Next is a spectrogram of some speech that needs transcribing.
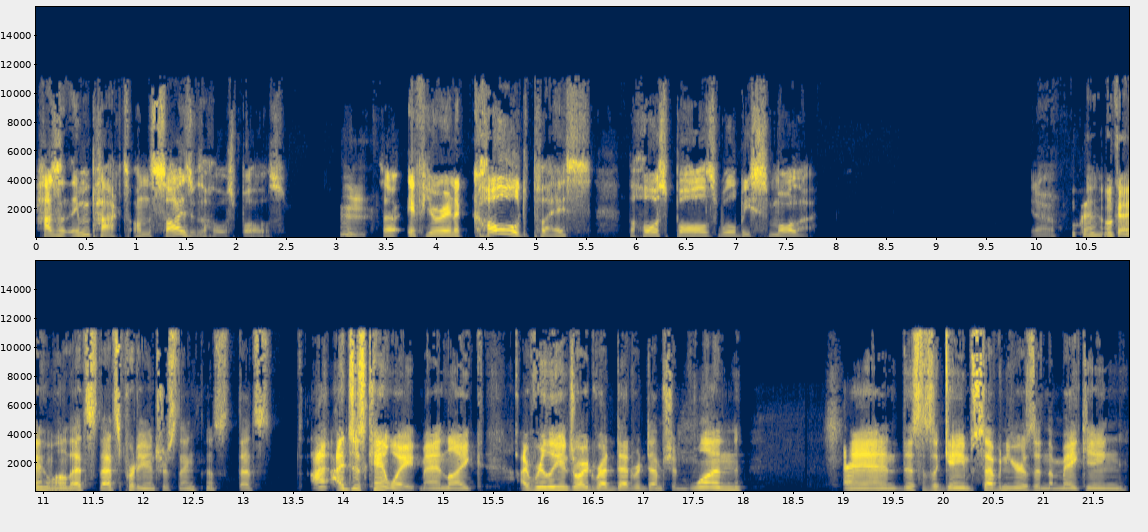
has an impact on the size of the horse balls. Hmm. So if you're in a cold place, the horse balls will be smaller. You know. Okay. Okay. Well, that's that's pretty interesting. That's that's. I I just can't wait, man. Like I really enjoyed Red Dead Redemption One, and this is a game seven years in the making.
